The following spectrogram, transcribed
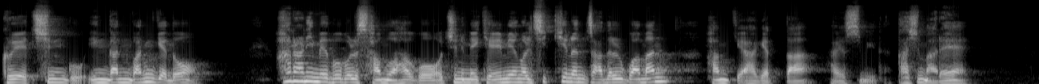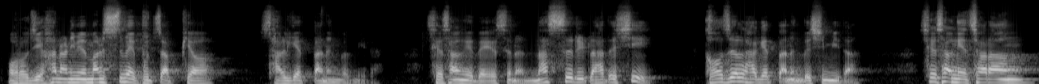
그의 친구 인간 관계도 하나님의 법을 사모하고 주님의 계명을 지키는 자들과만 함께 하겠다 하였습니다. 다시 말해 오로지 하나님의 말씀에 붙잡혀 살겠다는 겁니다. 세상에 대해서는 낯설이를 하듯이 거절하겠다는 것입니다. 세상의 자랑,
